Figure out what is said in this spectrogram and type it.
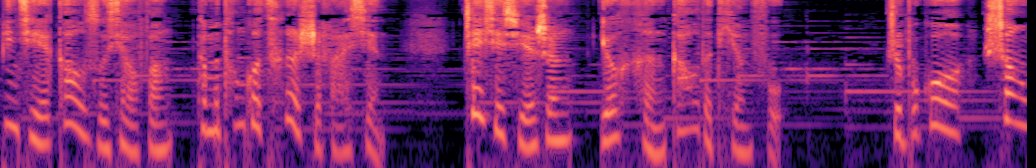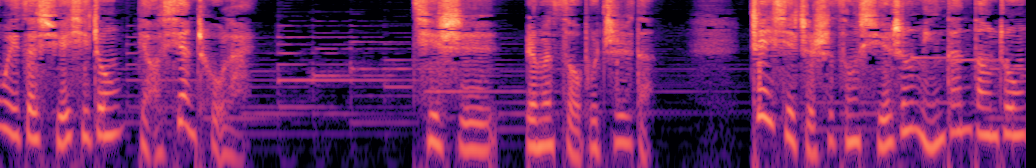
并且告诉校方，他们通过测试发现，这些学生有很高的天赋，只不过尚未在学习中表现出来。其实，人们所不知的。这些只是从学生名单当中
